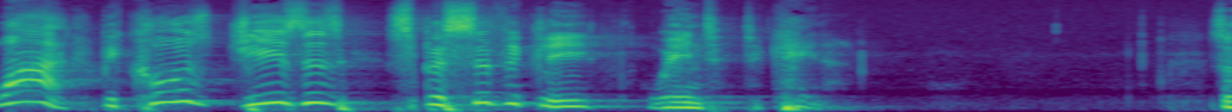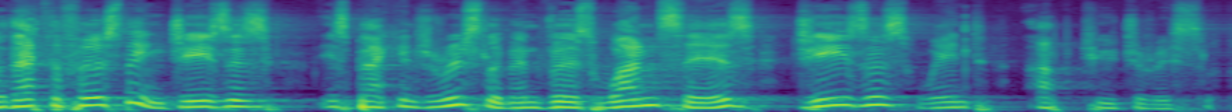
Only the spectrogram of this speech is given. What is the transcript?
Why? Because Jesus specifically went to Cana. So that's the first thing. Jesus is back in Jerusalem. And verse 1 says, Jesus went up to Jerusalem.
